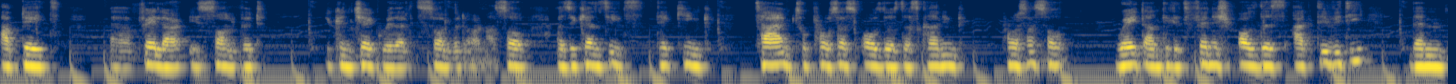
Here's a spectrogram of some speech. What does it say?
update uh, failure is solved. You can check whether it's solved or not. So as you can see, it's taking time to process all those the scanning process. So wait until it finish all this activity then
